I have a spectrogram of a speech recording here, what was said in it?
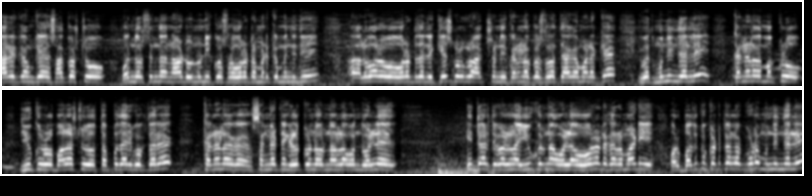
ಕಾರ್ಯಕ್ರಮಕ್ಕೆ ಸಾಕಷ್ಟು ಒಂದು ವರ್ಷದಿಂದ ನಾಡು ನುಡಿಗೋಸ್ಕರ ಹೋರಾಟ ಮಾಡ್ಕೊಂಡು ಬಂದಿದ್ವಿ ಹಲವಾರು ಹೋರಾಟದಲ್ಲಿ ಕೇಸ್ಗಳು ಹಾಕ್ಸ್ಕೊಂಡಿದ್ವಿ ಕನ್ನಡಕ್ಕೋಸ್ಕರ ತ್ಯಾಗ ಮಾಡೋಕ್ಕೆ ಇವತ್ತು ಮುಂದಿನದಲ್ಲಿ ದಿನದಲ್ಲಿ ಕನ್ನಡದ ಮಕ್ಕಳು, ಯುವಕರುಗಳು ಭಾಳಷ್ಟು ತಪ್ಪು ದಾರಿಗೆ ಹೋಗ್ತಾರೆ. ಕನ್ನಡ ಸಂಘಟನೆಗೆ ಹೇಳ್ಕೊಂಡವ್ರನ್ನೆಲ್ಲ ಒಂದು ಒಳ್ಳೆ ವಿದ್ಯಾರ್ಥಿಗಳನ್ನ, ಯುವಕರನ್ನ ಒಳ್ಳೆ ಹೋರಾಟಗಾರ ಮಾಡಿ ಅವ್ರ ಬದುಕು ಕಟ್ಕೊಳ್ಳೋಕೆ ಕೂಡ ಮುಂದಿನಲ್ಲಿ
